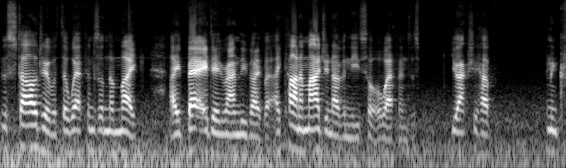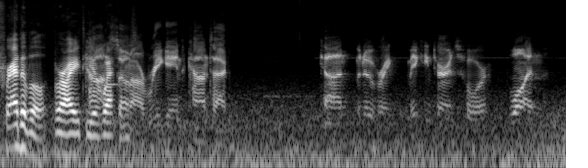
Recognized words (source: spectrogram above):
nostalgia with the weapons on the Mike. I bet I did, Randy Viper. I can't imagine having these sort of weapons. It's- You actually have an incredible variety of Con weapons. sonar regained contact. Con maneuvering. Making turns for one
